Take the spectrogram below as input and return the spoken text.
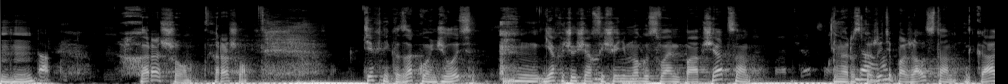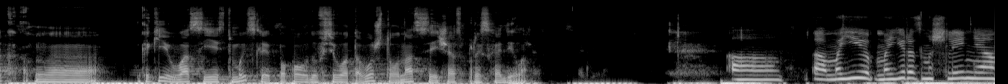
Угу. так Хорошо, хорошо. Техника закончилась. Я хочу сейчас еще немного с вами пообщаться. Расскажите, да. пожалуйста, как, э, какие у вас есть мысли по поводу всего того, что у нас сейчас происходило? А, а, мои, мои размышления,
